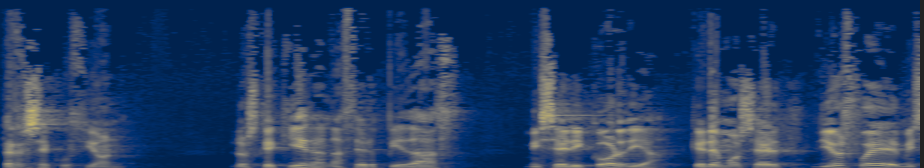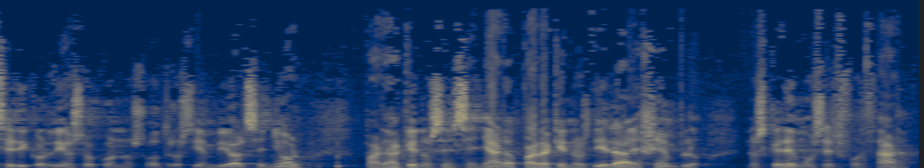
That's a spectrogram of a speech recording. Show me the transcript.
persecución. Los que quieran hacer piedad misericordia. Queremos ser, Dios fue misericordioso con nosotros y envió al Señor para que nos enseñara, para que nos diera ejemplo. Nos queremos esforzar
